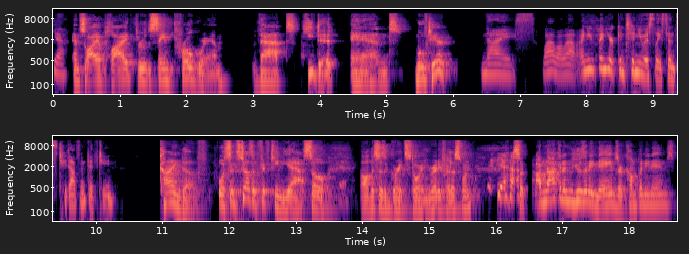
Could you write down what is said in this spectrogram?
Yeah. And so I applied through the same program that he did and moved here. Nice. Wow, wow, wow. And you've been here continuously since 2015. Kind of. Well, since 2015, yeah. So, Yeah. oh, this is a great story. You ready for this one? Yeah. So, I'm not going to use any names or company names.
